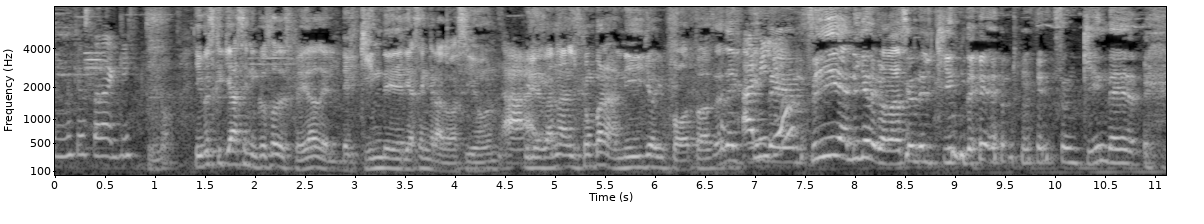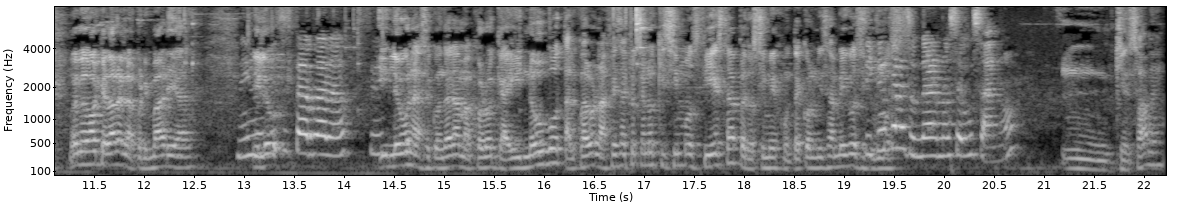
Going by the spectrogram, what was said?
no quiero estar aquí. ¿no? Y ves que ya hacen incluso despedida del, del kinder, ya hacen graduación. Ay. Y les dan, les compran anillo y fotos. Es del ¿Anillo? kinder. Sí, anillo de graduación del kinder. es un kinder. No me va a quedar en la primaria. Y luego- está raro. Sí, Y luego en la secundaria me acuerdo que ahí no hubo tal cual una fiesta. Creo que no quisimos fiesta, pero sí me junté con mis amigos y sí creo que en la secundaria no se usa, ¿no? Mm, ¿Quién sabe?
